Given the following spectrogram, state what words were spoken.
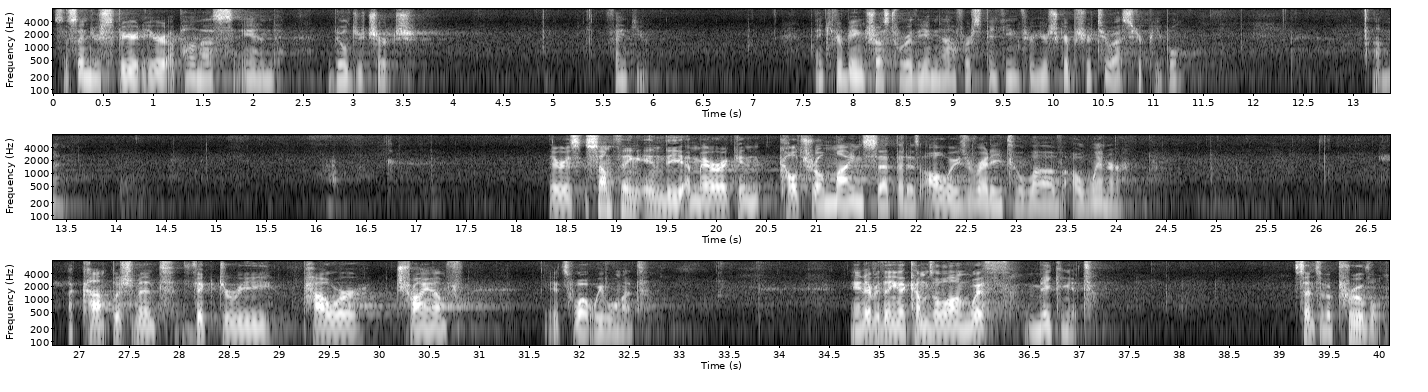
So send your spirit here upon us and build your church. Thank you. Thank you for being trustworthy and now for speaking through your scripture to us, your people. Amen. There is something in the American cultural mindset that is always ready to love a winner. Accomplishment, victory, power, triumph, it's what we want. And everything that comes along with making it sense of approval,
